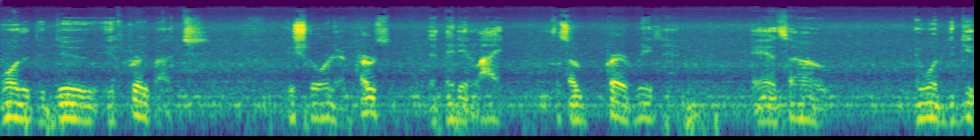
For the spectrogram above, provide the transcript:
wanted to do is pretty much destroy that person that they didn't like for some per reason. And so they wanted to get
